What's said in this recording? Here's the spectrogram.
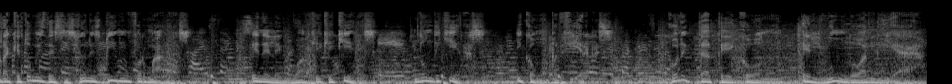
para que tomes decisiones bien informadas, en el lenguaje que quieres, donde quieras y como prefieras. Conéctate con El Mundo al Día.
